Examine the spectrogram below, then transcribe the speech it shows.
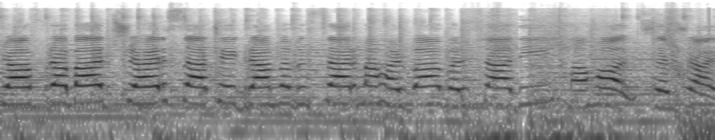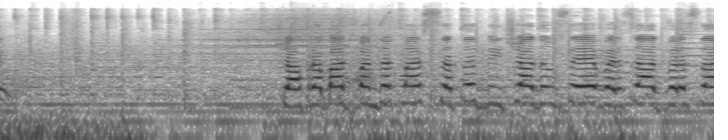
જાફરાબાદ શહેર સાથે ગ્રામ્ય વિસ્તારમાં હળવા વરસાદી માહોલ સર્જાયો. જાફરાબાદ પંથકમાં સતત બીજા દિવસે વરસાદ વરસતા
